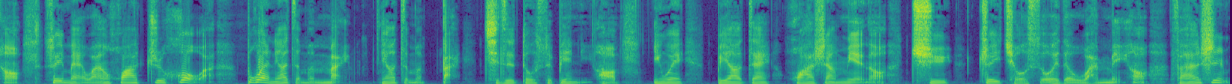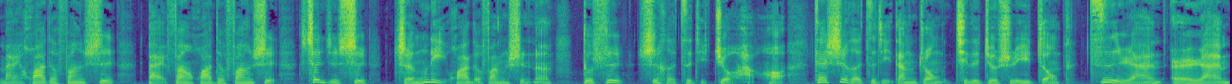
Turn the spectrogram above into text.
哦，所以买完花之后啊，不管你要怎么买，你要怎么摆，其实都随便你哈，因为不要在花上面哦去追求所谓的完美哦，反而是买花的方式、摆放花的方式，甚至是整理花的方式呢，都是适合自己就好哈。在适合自己当中，其实就是一种。自然而然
